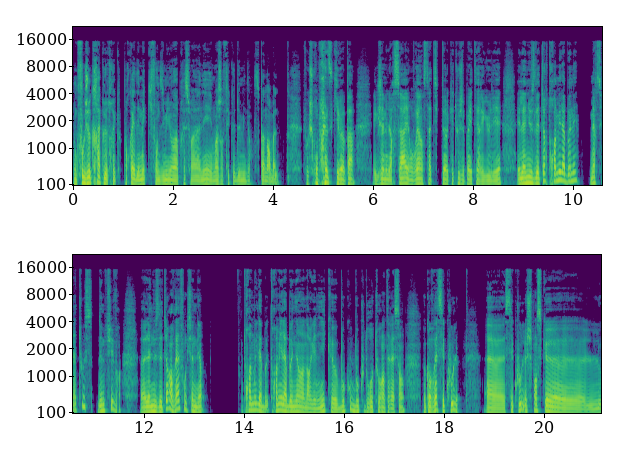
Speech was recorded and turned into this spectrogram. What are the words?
Donc faut que je craque le truc. Pourquoi il y a des mecs qui font 10 millions d'impressions à l'année et moi j'en fais que 2 millions? C'est pas normal. Faut que je comprenne ce qui va pas et que j'ameilleure ça. Et en vrai, Insta, TikTok et tout, j'ai pas été régulier. Et la newsletter, 3000 abonnés. Merci à tous de me suivre. Euh, la newsletter, en vrai, fonctionne bien. 3000, 3000 abonnés en organique, euh, beaucoup, beaucoup de retours intéressants. Donc en vrai, c'est cool. Euh, c'est cool. Je pense que le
